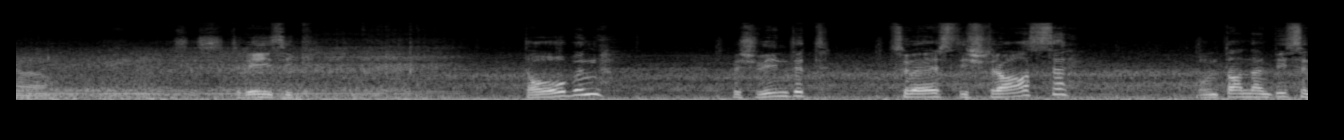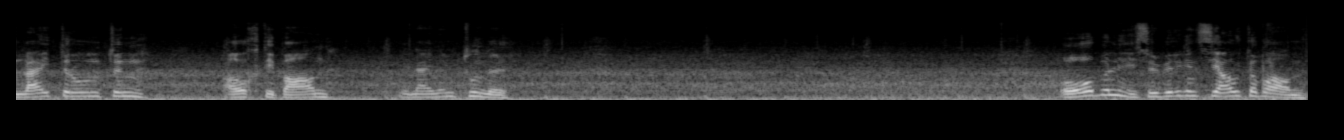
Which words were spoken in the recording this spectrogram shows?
Ja, das ist riesig. Da oben verschwindet zuerst die Straße und dann ein bisschen weiter unten auch die Bahn in einem Tunnel. Oben ist übrigens die Autobahn.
